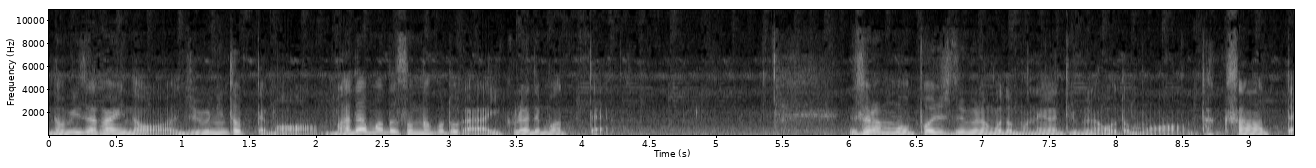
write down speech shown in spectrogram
伸び盛りの自分にとってもまだまだそんなことがいくらでもあってでそれはもうポジティブなこともネガティブなこともたくさんあって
